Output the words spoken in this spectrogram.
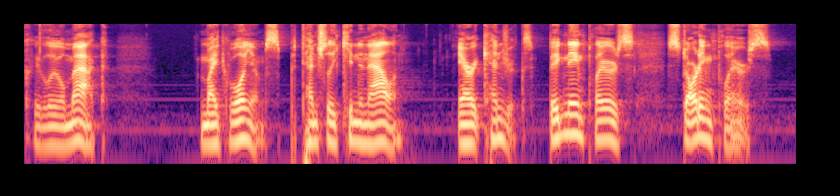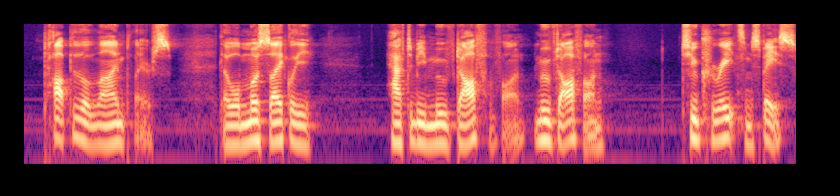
Khalil Mack, Mike Williams, potentially Keenan Allen, Eric Kendricks, big name players starting players, top of the line players that will most likely have to be moved off of on moved off on to create some space.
